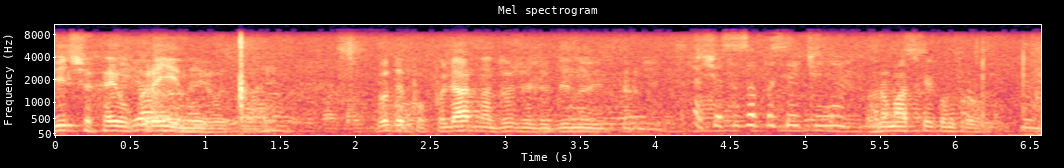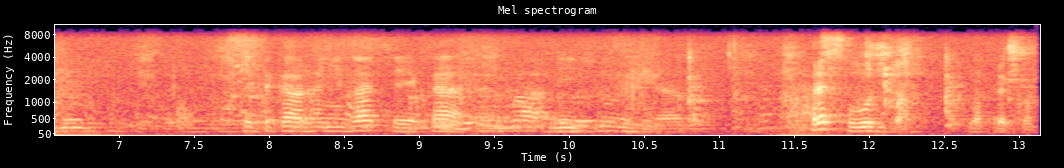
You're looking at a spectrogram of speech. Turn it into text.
більше, хай Україна його знає. Буде популярна дуже людина в інтернеті. А що це за посвідчення? Громадський контроль. Це така організація, яка ініціює. Прес-служба, наприклад.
